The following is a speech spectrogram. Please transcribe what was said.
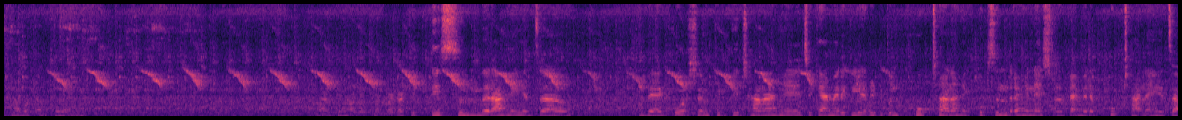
हा बघा फोन पाठीमागं पण बघा किती सुंदर आहे ह्याचा. बॅक पोर्शन किती छान आहे. याची कॅमेरा क्लिअरिटी पण खूप छान आहे. खूप सुंदर आहे. नॅचरल कॅमेरा खूप छान आहे याचा.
